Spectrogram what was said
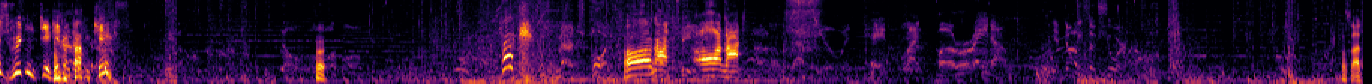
Du bist wütend, ihr geht uns auf den Keks. Fuck! Oh Gott! Oh Gott! Was ist das?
